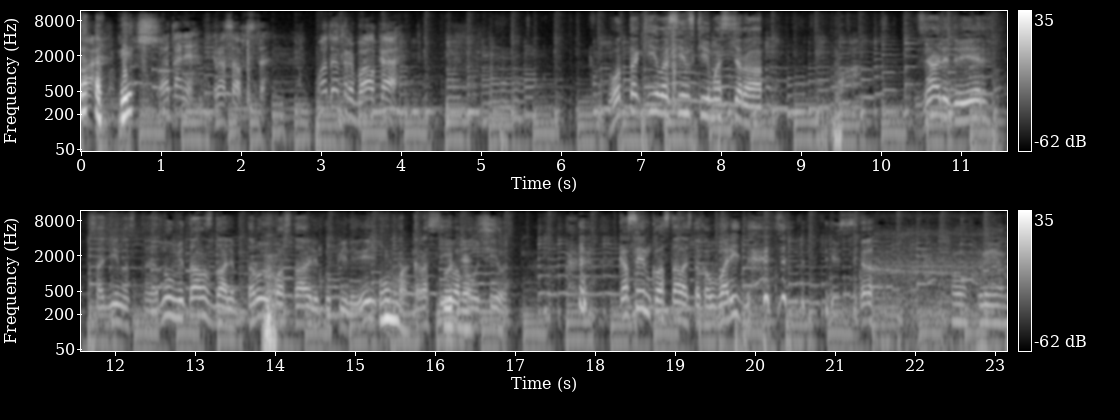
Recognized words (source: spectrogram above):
О, вот они, красавцы-то. Вот это рыбалка. Вот такие лосинские мастера. Взяли дверь с 11 Одну в металл сдали, вторую поставили, купили. Видите, как красиво goodness. получилось. Косынку осталось только уварить. И все. О, клиент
